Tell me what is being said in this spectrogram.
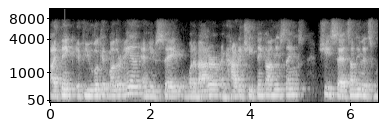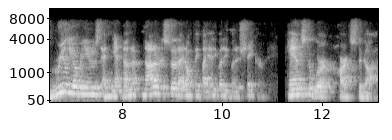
I think if you look at Mother Ann and you say, what about her and how did she think on these things? She said something that's really overused and yet not understood, I don't think, by anybody but a shaker hands to work, hearts to God.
